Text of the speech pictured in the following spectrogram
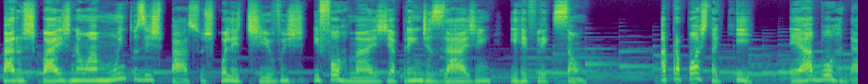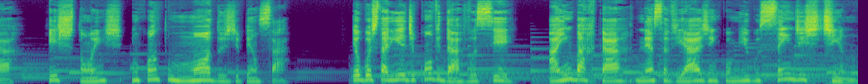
para os quais não há muitos espaços coletivos e formais de aprendizagem e reflexão. A proposta aqui é abordar questões enquanto modos de pensar. Eu gostaria de convidar você a embarcar nessa viagem comigo sem destino,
